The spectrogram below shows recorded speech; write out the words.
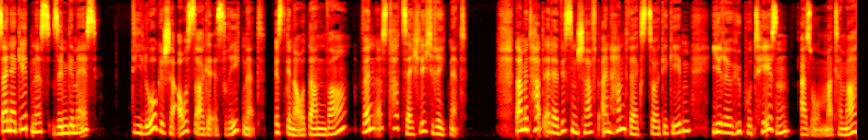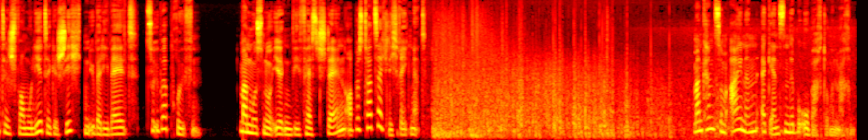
Sein Ergebnis sinngemäß, die logische Aussage es regnet, ist genau dann wahr, wenn es tatsächlich regnet. Damit hat er der Wissenschaft ein Handwerkszeug gegeben, ihre Hypothesen, also mathematisch formulierte Geschichten über die Welt, zu überprüfen. Man muss nur irgendwie feststellen, ob es tatsächlich regnet. Man kann zum einen ergänzende Beobachtungen machen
